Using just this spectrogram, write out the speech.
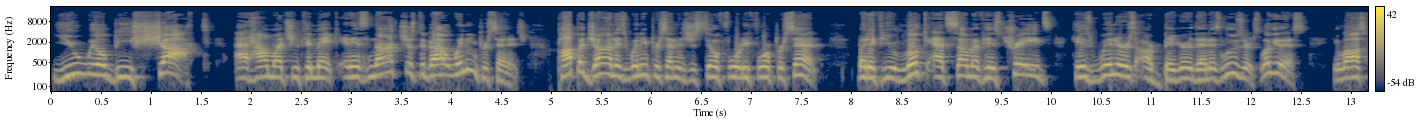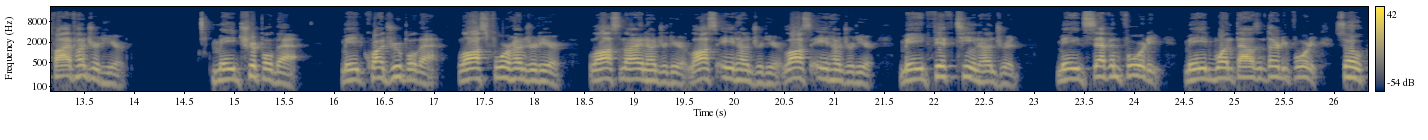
you will be shocked at how much you can make. And it's not just about winning percentage. Papa John, his winning percentage is still 44%. But if you look at some of his trades, his winners are bigger than his losers. Look at this. He lost 500 here, made triple that, made quadruple that, lost 400 here, lost 900 here, lost 800 here, lost 800 here, made 1500, made 740, made 1030, 40. So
